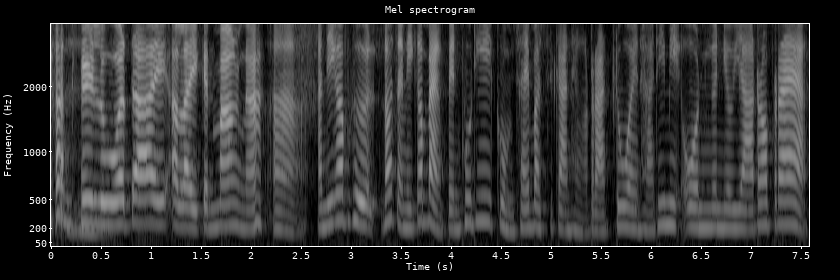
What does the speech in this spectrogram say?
กัน ไม่รู้ว่าได้อะไรกันบ้างนะอ่าอันนี้ก็คือนอกจากนี้ก็แบ่งเป็นผู้ที่กลุ่มใช้บัตรสวัสดิการแห่งรัฐด้วยนะคะที่มีโอนเงินเยียวยารอบแรกอ่า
